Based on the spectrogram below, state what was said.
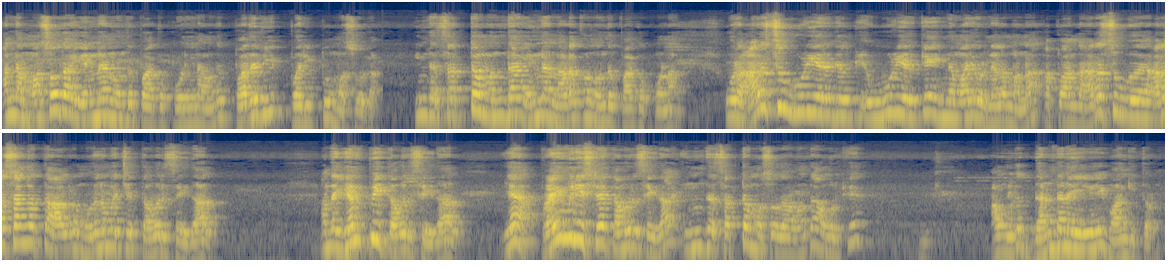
அந்த மசோதா என்னன்னு வந்து பார்க்க போனீங்கன்னா வந்து பதவி பறிப்பு மசோதா. இந்த சட்டம் வந்தால் என்ன நடக்கும்னு வந்து பார்க்க போனால் ஒரு அரசு ஊழியர்களுக்கு ஊழியருக்கே இந்த மாதிரி ஒரு நிலைமைனா அப்போ அந்த அரசு அரசாங்கத்தை ஆள்ற முதலமைச்சர் தவறு செய்தால் அந்த எம்பி தவறு செய்தால் ஏன் பிரைம் மினிஸ்டரே தவறு செய்தால் இந்த சட்ட மசோதா வந்து அவங்களுக்கு அவங்களுக்கு தண்டனையை வாங்கி தரும்.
